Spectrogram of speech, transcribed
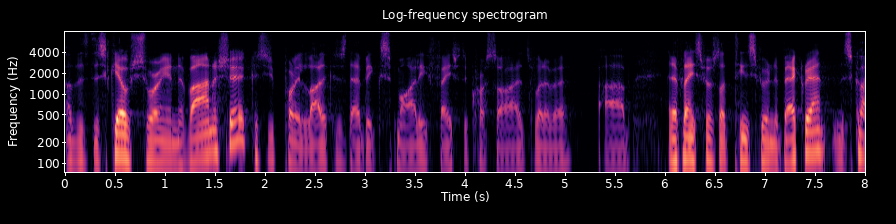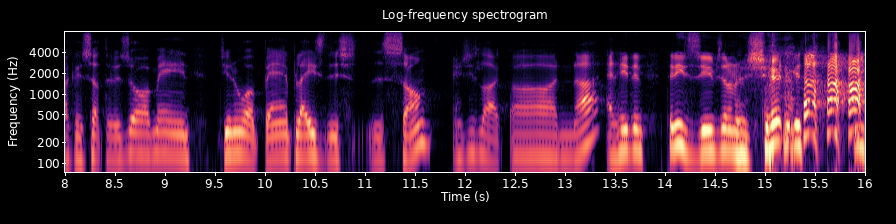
oh, there's this girl she's wearing a Nirvana shirt because you probably like it because that big smiley face with the cross eyes, whatever. Um, and they're playing smells like Teen Spirit in the background, and this guy goes up to her and goes, "Oh man, do you know what band plays this this song?" And she's like, "Oh, nah." And he then then he zooms in on her shirt and goes, "You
